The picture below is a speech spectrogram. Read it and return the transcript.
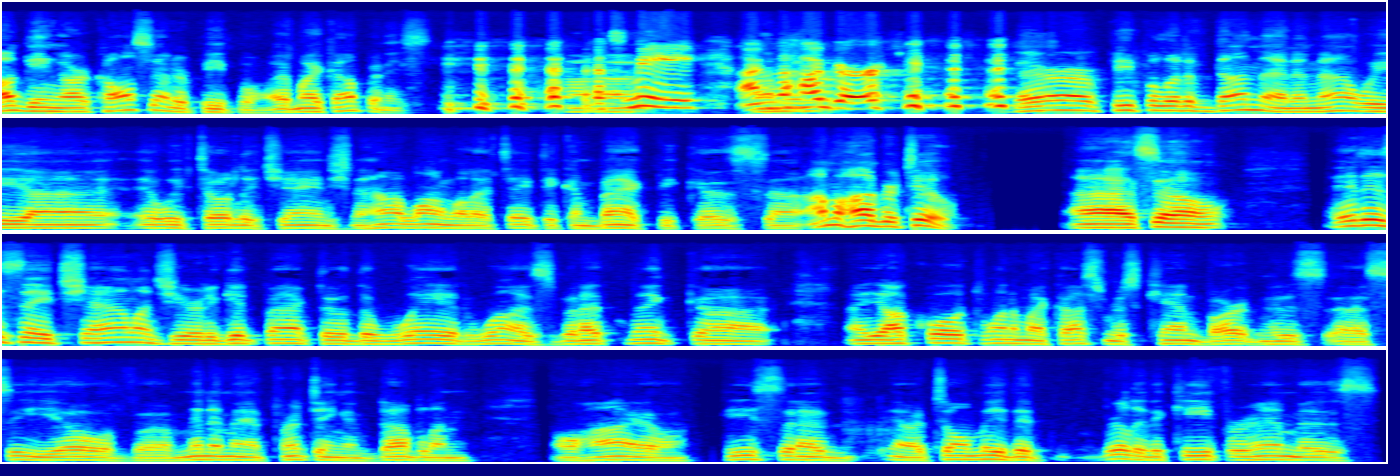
hugging our call center people at my companies. That's uh, me. I'm I the mean, hugger. there are people that have done that, and now we uh, we've totally changed. Now, how long will it take to come back? Because uh, I'm a hugger too, uh, so it is a challenge here to get back to the way it was. But I think uh, I'll quote one of my customers, Ken Barton, who's uh, CEO of uh, Minuteman Printing in Dublin, Ohio. He said, you know, told me that really the key for him is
